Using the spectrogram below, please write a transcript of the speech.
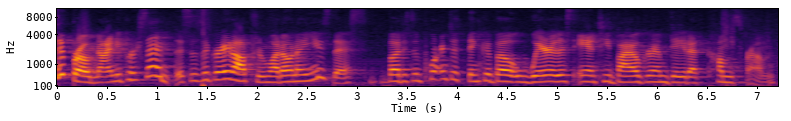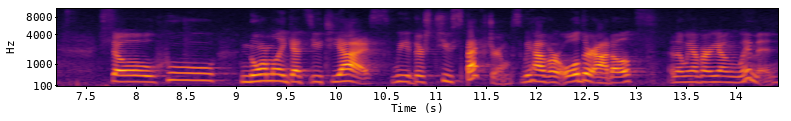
Cipro, 90%. This is a great option. Why don't I use this? But it's important to think about where this antibiogram data comes from. So who normally gets UTIs? We, there's two spectrums. We have our older adults, and then we have our young women.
